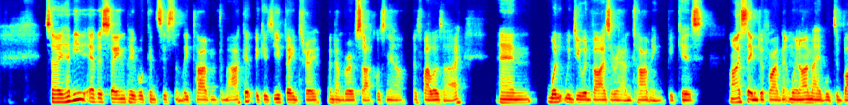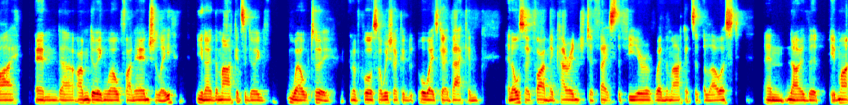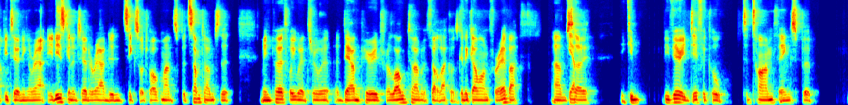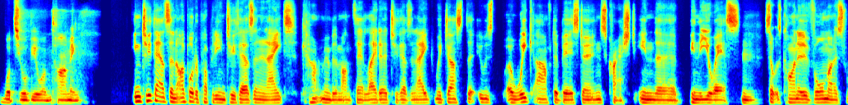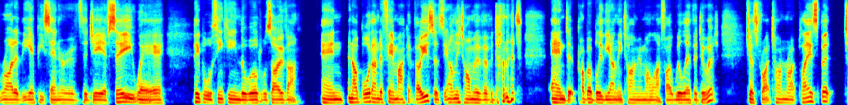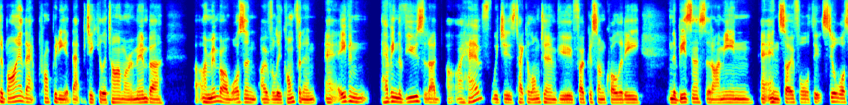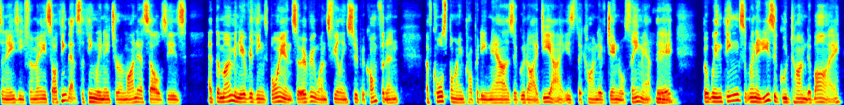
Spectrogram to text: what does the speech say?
So have you ever seen people consistently time the market? Because you've been through a number of cycles now, as well as I. And what would you advise around timing? Because I seem to find that when I'm able to buy and uh, I'm doing well financially, you know, the markets are doing well too. And of course, I wish I could always go back and and also find the courage to face the fear of when the market's at the lowest and know that it might be turning around. It is going to turn around in six or 12 months, but sometimes that, I mean, Perth, we went through a, a down period for a long time. It felt like it was going to go on forever. Um, yep. So it can be very difficult to time things. But what's your view on timing? In 2000, I bought a property in 2008. Can't remember the month there. Later, 2008. We just it was a week after Bear Stearns crashed in the in the US. Mm. So it was kind of almost right at the epicenter of the GFC, where people were thinking the world was over. And and I bought under fair market value, so it's the only time I've ever done it, and probably the only time in my life I will ever do it. Just right time, right place. But to buy that property at that particular time, I remember I remember I wasn't overly confident, uh, even having the views that I, I have, which is take a long term view, focus on quality in the business that I'm in, and so forth. It still wasn't easy for me. So I think that's the thing we need to remind ourselves is at the moment everything's buoyant, so everyone's feeling super confident. Of course, buying property now is a good idea, is the kind of general theme out there. Mm. But when things, when it is a good time to buy,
